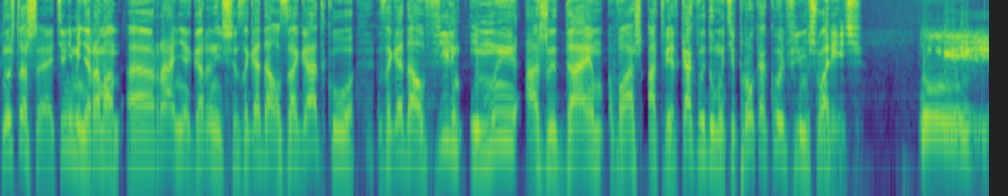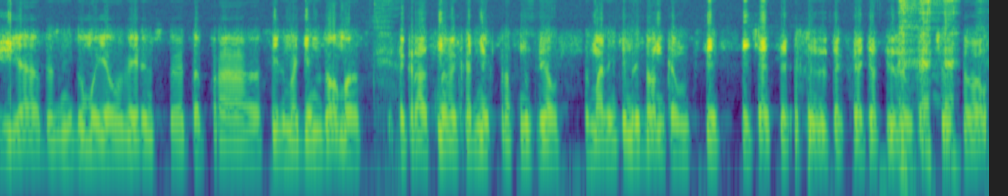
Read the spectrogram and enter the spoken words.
Ну что ж, э, тем не менее, Роман, э, ранее Горыныч загадал загадку, загадал фильм, и мы ожидаем ваш ответ. Как вы думаете, про какой фильм шла речь? Ну, я даже не думаю, я уверен, что это про фильм «Один дома». Как раз на выходных просмотрел с маленьким ребенком все, все части, так сказать, освежил, как чувствовал.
